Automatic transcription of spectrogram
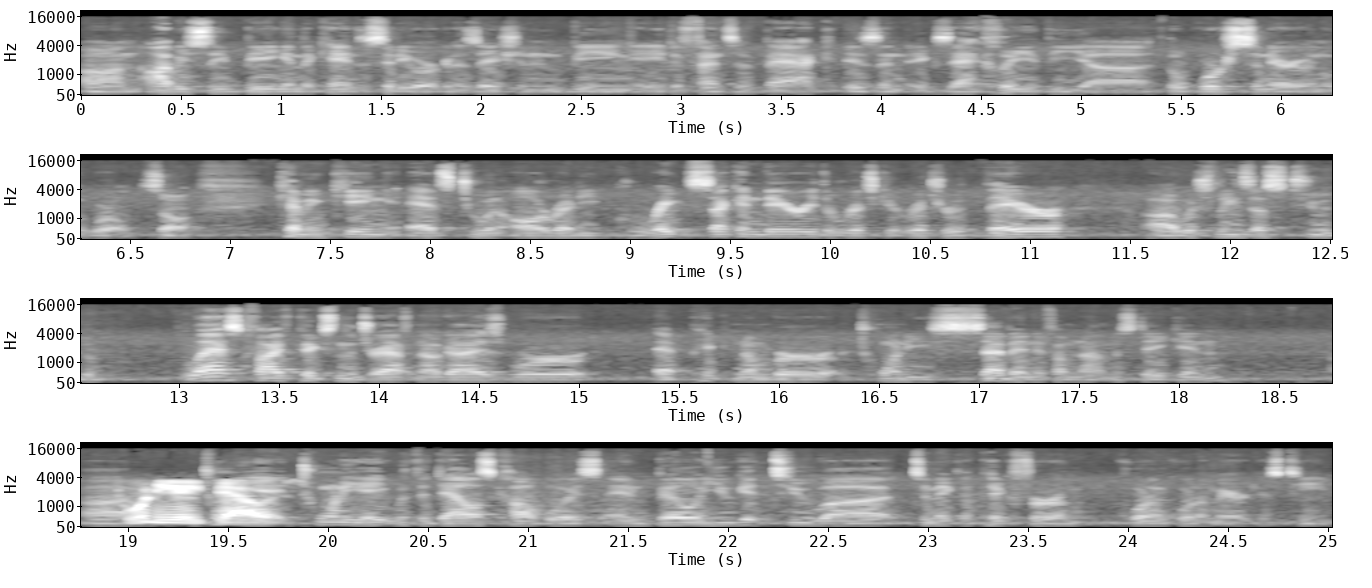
Um, obviously, being in the Kansas City organization and being a defensive back isn't exactly the uh, the worst scenario in the world. So, Kevin King adds to an already great secondary. The rich get richer there, uh, which leads us to the last five picks in the draft. Now, guys, we're at pick number 27, if I'm not mistaken. Uh, 28, 28, Dallas. 28 with the Dallas Cowboys. And Bill, you get to uh, to make the pick for a quote unquote America's team.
